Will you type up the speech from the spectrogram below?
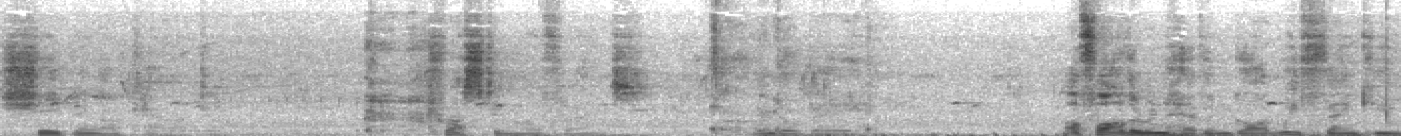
shaping our character? Trust Him, my friends, and obey. Our Father in heaven, God, we thank you.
